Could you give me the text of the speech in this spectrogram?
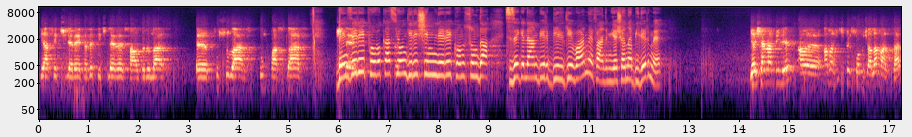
siyasetçilere, gazetecilere saldırılar, e, pusular, kumpaslar. işte- Benzeri provokasyon girişimleri konusunda size gelen bir bilgi var mı efendim? Yaşanabilir mi? yaşanabilir e, ama hiçbir sonuç alamazlar.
